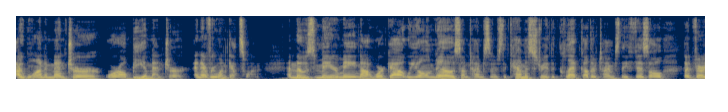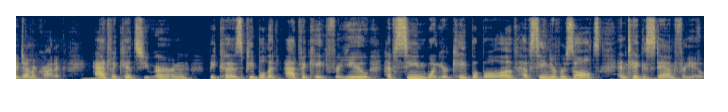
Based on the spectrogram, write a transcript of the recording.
I want a mentor or I'll be a mentor, and everyone gets one. And those may or may not work out. We all know sometimes there's the chemistry, the click, other times they fizzle, but very democratic. Advocates you earn because people that advocate for you have seen what you're capable of, have seen your results, and take a stand for you.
